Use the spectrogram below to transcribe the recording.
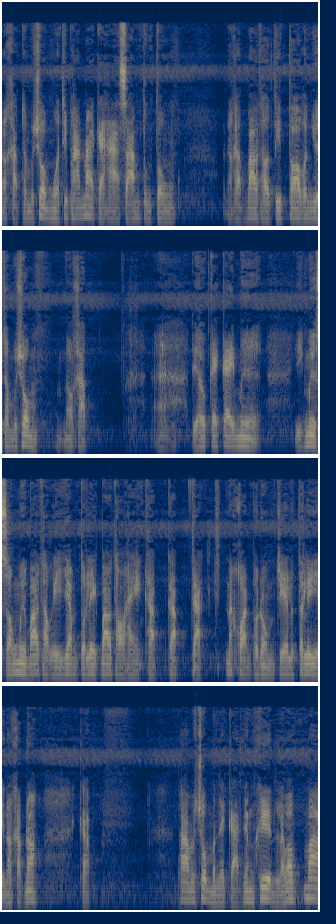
นะครับท่านผู้ชมงวดที่ผ่านมากะหาสามตรงๆนะครับเบาเท่าติดต่อเพิ่นอยู่ท่านผู้ชมนะครับ อ่าเดี๋ยวใกล้ๆมืออีกมือสองมือบ้าวเถาก็ย่ำตัวเลขบ้าวเถาให้ครับกับจากนครพนมเจลอตเตอรี่นะครับเนาะครับพามาชมบรรยากาศย่ำขึ้น แล้วมามา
